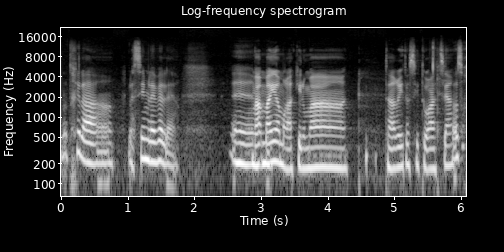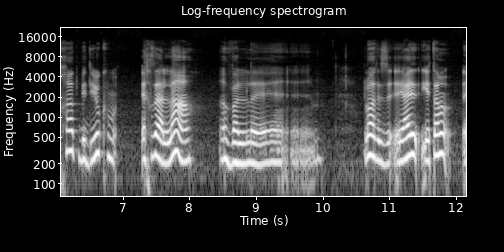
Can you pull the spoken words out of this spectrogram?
מתחילה לשים לב אליה. אמ, מה, מה היא אמרה? כאילו, מה... תארי את הסיטואציה. לא זוכרת בדיוק איך זה עלה, אבל אה, אה, לא יודעת, היא הייתה אה,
